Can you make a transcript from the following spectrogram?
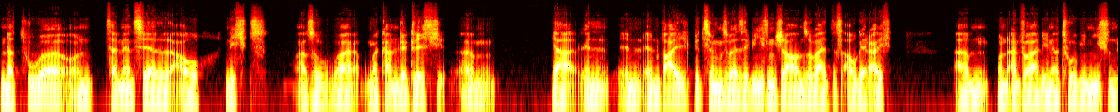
Natur und tendenziell auch nichts also man, kann wirklich ähm, ja in, in, in Wald beziehungsweise Wiesen schauen, soweit das Auge reicht ähm, und einfach die Natur genießen,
